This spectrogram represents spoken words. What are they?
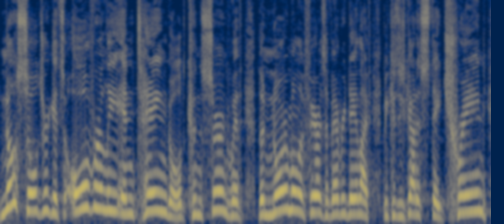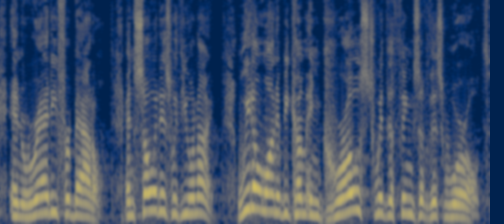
No soldier gets overly entangled, concerned with the normal affairs of everyday life because he's got to stay trained and ready for battle. And so it is with you and I. We don't want to become engrossed with the things of this world.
